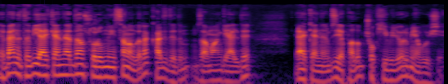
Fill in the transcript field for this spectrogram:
E ben de tabii yelkenlerden sorumlu insan olarak hadi dedim zaman geldi. Yelkenlerimizi yapalım. Çok iyi biliyorum ya bu işi.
